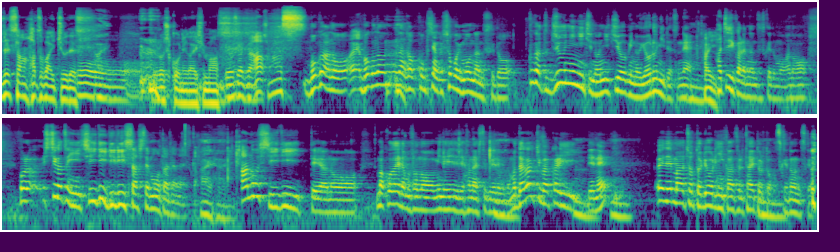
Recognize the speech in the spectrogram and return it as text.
絶賛発売中です、よろしくお願いします。よろしくお願いします。あ僕はあのえ僕のなんか告知なんかしょぼいもんなんですけど9月12日の日曜日の夜にですね、はい。8時からなんですけどもあのこれ7月に CD リリースさせてもうたじゃないですか。はいはい。あの CD ってあの、まあ、この間もその峰秀で話してくれたけど、まあ、打楽器ばっかりでね、それでまあちょっと料理に関するタイトルとかつけるんですけど、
